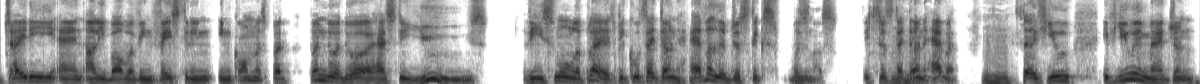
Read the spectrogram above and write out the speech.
JD and Alibaba have invested in, in commerce, but Pinduoduo has to use these smaller players because they don't have a logistics business. It's just mm-hmm. they don't have it. Mm-hmm. So if you if you imagine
